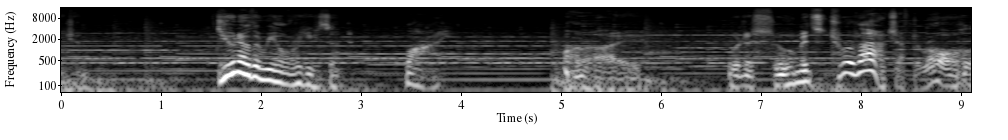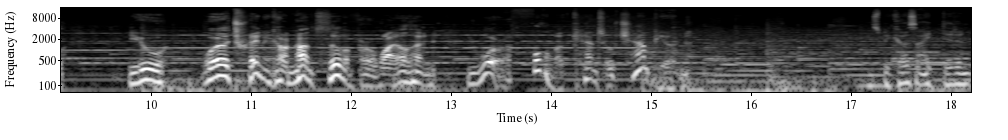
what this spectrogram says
region? Do you know the real reason why? Well, I would assume it's to relax after all. You were training on Mount Silver for a while, and you were a former Kanto champion. It's because I didn't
